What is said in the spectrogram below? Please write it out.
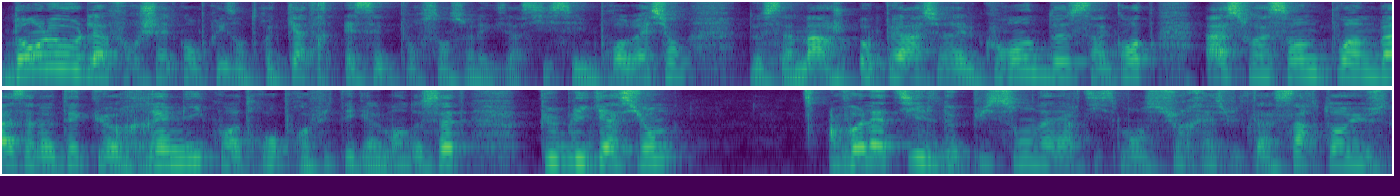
dans le haut de la fourchette comprise entre 4 et 7% sur l'exercice et une progression de sa marge opérationnelle courante de 50 à 60 points de base. À noter que Rémi Cointreau profite également de cette publication Volatile depuis son avertissement sur résultat, Sartorius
